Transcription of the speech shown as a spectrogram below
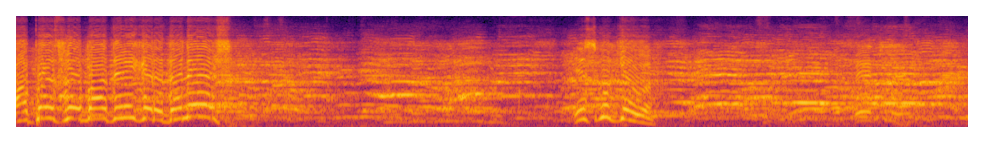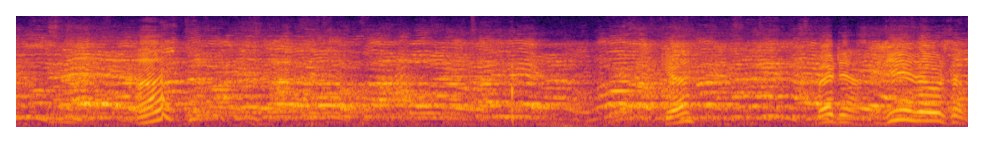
آپس میں بات نہیں کرے دنیش! اس کو کیا ہوا؟ ہاں؟ کیا؟ بیٹھے جی ضرور صاحب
